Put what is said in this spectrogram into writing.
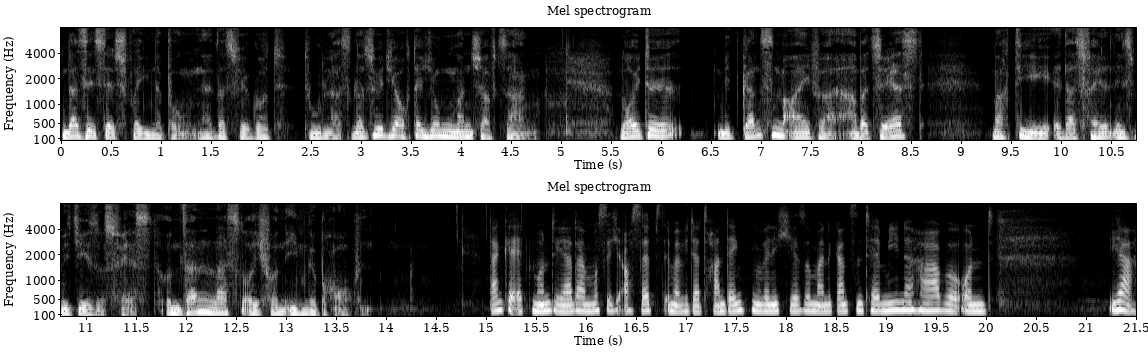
Und das ist der springende Punkt, ne, dass wir Gott tun lassen. Das würde ich auch der jungen Mannschaft sagen. Leute mit ganzem Eifer, aber zuerst macht die das Verhältnis mit Jesus fest und dann lasst euch von ihm gebrauchen. Danke, Edmund. Ja, da muss ich auch selbst immer wieder dran denken, wenn ich hier so meine ganzen Termine habe und ja,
